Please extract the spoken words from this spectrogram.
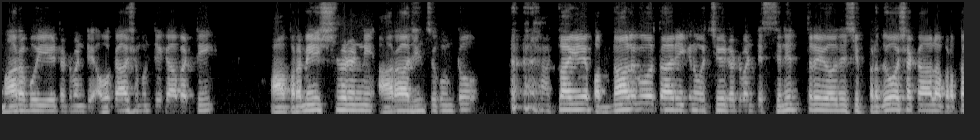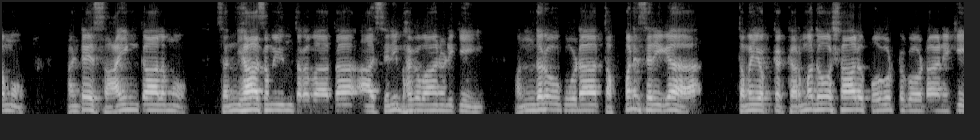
మారబోయేటటువంటి అవకాశం ఉంది కాబట్టి ఆ పరమేశ్వరుణ్ణి ఆరాధించుకుంటూ అట్లాగే పద్నాలుగో తారీఖున వచ్చేటటువంటి శనిత్రయోదశి ప్రదోషకాల వ్రతము అంటే సాయంకాలము సంధ్యా సమయం తర్వాత ఆ శని భగవానుడికి అందరూ కూడా తప్పనిసరిగా తమ యొక్క కర్మదోషాలు పోగొట్టుకోవడానికి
